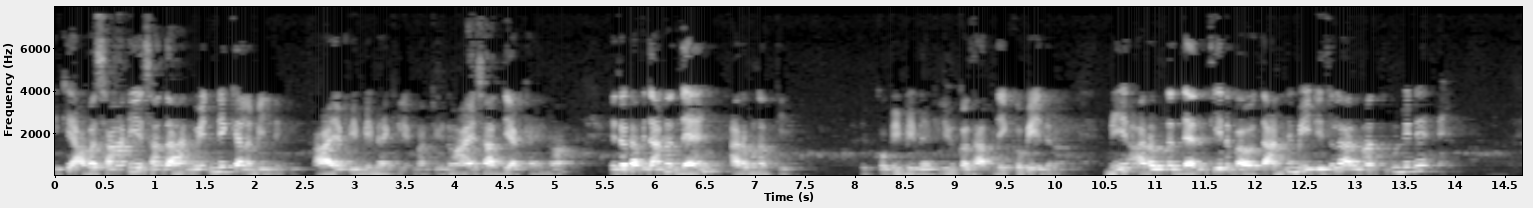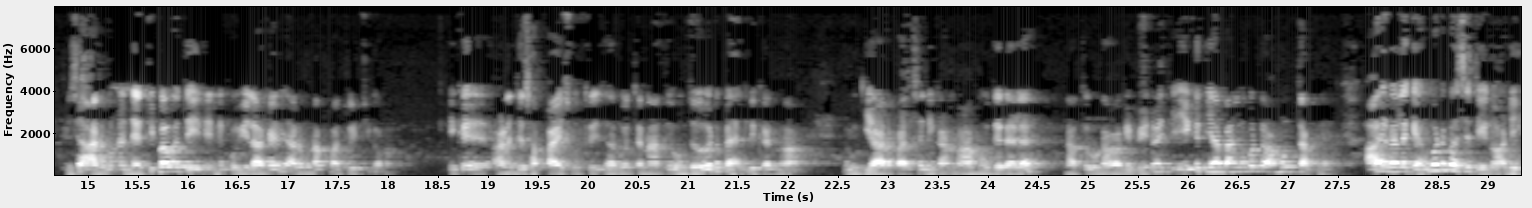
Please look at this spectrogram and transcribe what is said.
ඒකේ අවසානයේ සඳහන් වෙන්නේ කැළඹිල්ලකි. ආය පිම්බි මැකිලින් මත වෙනවා ආය සාධ්‍යයක් ඇහෙනවා. එතකොට අපි දන්නවා දැන් අරමුණක් තියෙනවා. එක්ක පිම්බි වැකිලි එක්ක සද්ද එක්ක වේදනා. මේ අරමුණ දැන් තියෙන බව දන්නේ මේ ඉතිසලා අරමුණක් තිබුණේ නැහැ. නිසා අරමුණ නැති බව තේරෙන්නේ කොයි වෙලාවකරි අරමුණක් මතුවෙච්ච ගමන්. ඒක ආනන්ද සප්පයි සූත්‍රයේ සර්වචනාතේ හොඳට පැහැදිලි කරනවා. මම ගියාට පස්සේ නිකන් ආමෝදේ රැළ නතරුණා වගේ පේනවා. ඒක දිහා බලනකොට අමුත්තක් නැහැ. ආයෙ රැළ ගැහුවට පස්සේ තියෙනවා අඩේ.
